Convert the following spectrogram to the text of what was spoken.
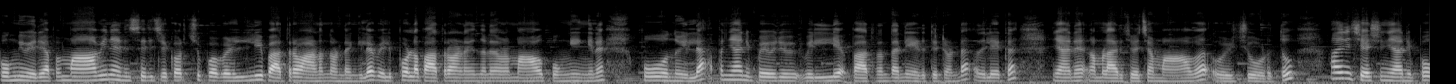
പൊങ്ങി വരും. അപ്പം മാവിനനുസരിച്ച് കുറച്ച് ഇപ്പോൾ വലിയ പാത്രമാണെന്നുണ്ടെങ്കിൽ വലിപ്പമുള്ള പാത്രമാണെന്നുണ്ടെങ്കിൽ നമ്മുടെ മാവ് പൊങ്ങി ഇങ്ങനെ പോവൊന്നുമില്ല. അപ്പം ഞാനിപ്പോൾ ഒരു വലിയ പാത്രം തന്നെ എടുത്തിട്ടുണ്ട്. അതിലേക്ക് ഞാൻ നമ്മൾ അരച്ച് വെച്ച മാവ് ഒഴിച്ചു കൊടുത്തു. അതിനുശേഷം ഞാനിപ്പോൾ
